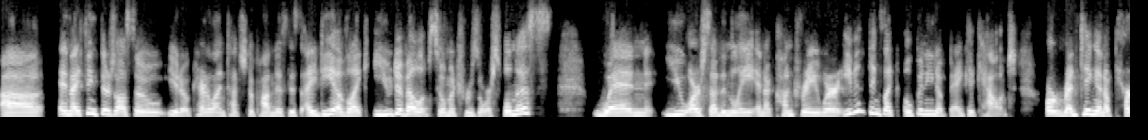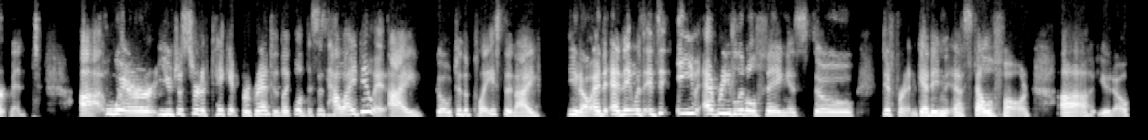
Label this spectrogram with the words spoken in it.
Uh, and I think there's also, you know, Caroline touched upon this, this idea of like you develop so much resourcefulness when you are suddenly in a country where even things like opening a bank account or renting an apartment, uh, where you just sort of take it for granted, like, well, this is how I do it. I go to the place and I you know and and it was it's every little thing is so different getting a cell phone uh you know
